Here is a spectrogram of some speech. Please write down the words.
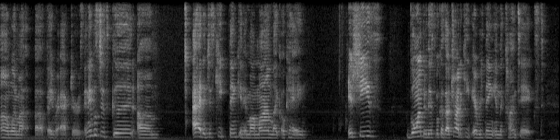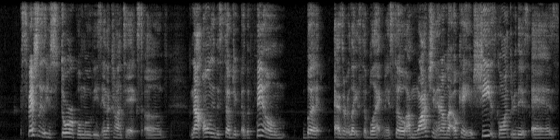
um, one of my uh, favorite actors, and it was just good. Um, I had to just keep thinking in my mind, like, okay, if she's going through this, because I try to keep everything in the context, especially the historical movies, in the context of not only the subject of the film, but as it relates to blackness. So I'm watching and I'm like, okay, if she is going through this as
